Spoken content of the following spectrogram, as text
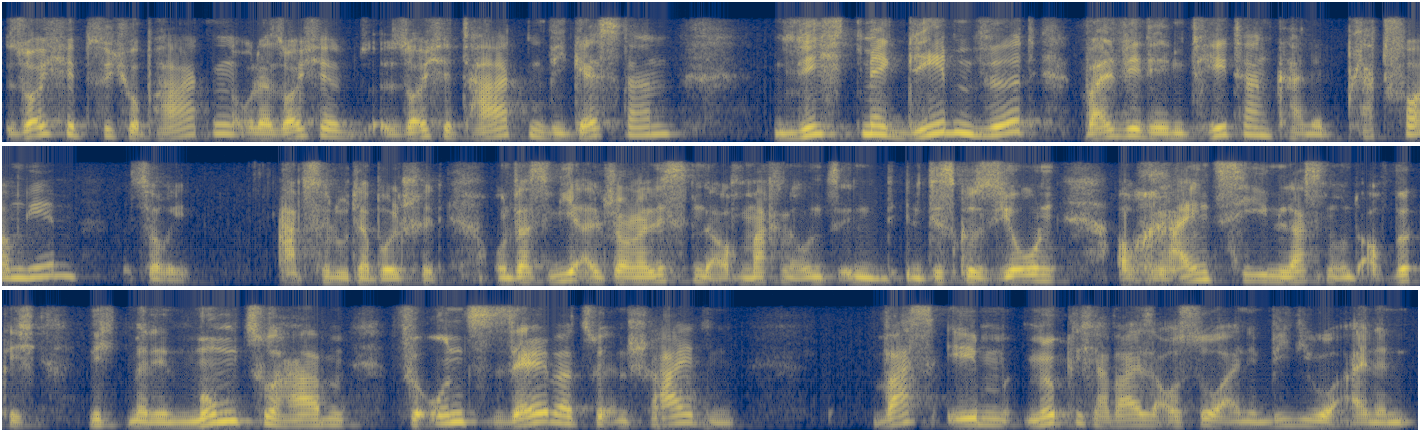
solche Psychopathen oder solche, solche Taten wie gestern nicht mehr geben wird, weil wir den Tätern keine Plattform geben? Sorry, absoluter Bullshit. Und was wir als Journalisten auch machen, uns in, in Diskussionen auch reinziehen lassen und auch wirklich nicht mehr den Mumm zu haben, für uns selber zu entscheiden, was eben möglicherweise aus so einem Video einen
